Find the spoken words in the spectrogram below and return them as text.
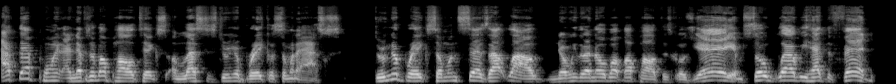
At that point, I never talk about politics unless it's during a break or someone asks. During a break, someone says out loud, knowing that I know about, about politics, goes, Yay, I'm so glad we had the Fed.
